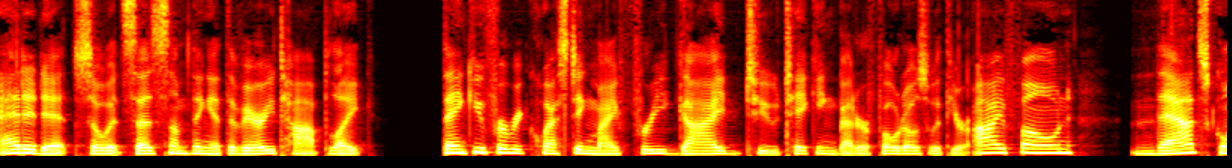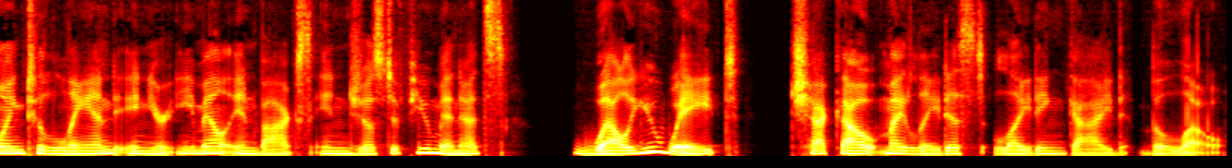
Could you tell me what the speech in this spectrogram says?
edit it so it says something at the very top like, Thank you for requesting my free guide to taking better photos with your iPhone. That's going to land in your email inbox in just a few minutes. While you wait, check out my latest lighting guide below.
